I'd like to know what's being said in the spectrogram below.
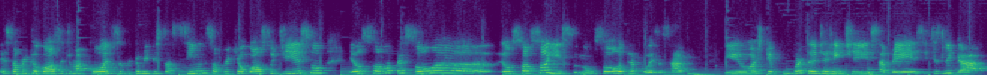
é só porque eu gosto de uma coisa, só porque eu me visto assim, só porque eu gosto disso, eu sou uma pessoa, eu só sou isso, não sou outra coisa, sabe? E eu acho que é importante a gente saber se desligar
